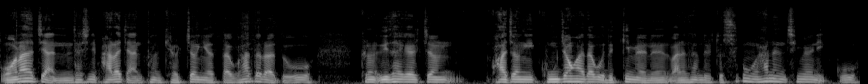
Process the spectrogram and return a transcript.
원하지 않는 자신이 바라지 않던 결정이었다고 하더라도 그런 의사결정 과정이 공정하다고 느끼면은 많은 사람들이 또 수긍을 하는 측면이 있고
